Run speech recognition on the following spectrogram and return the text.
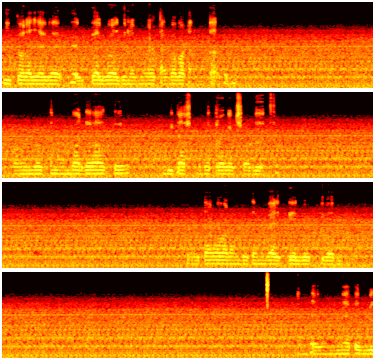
কি করা যায় তেল করার জন্য আপনারা টাকা পাঠান তাড়াতাড়ি কমেন্ট বক্সে নাম্বার দেওয়া আছে বিকাশ নগর আগের সবই আছে। টাকা পাঠান, যাতে আমি গাড়ি তেল ভরতে পারি। मैपर भी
